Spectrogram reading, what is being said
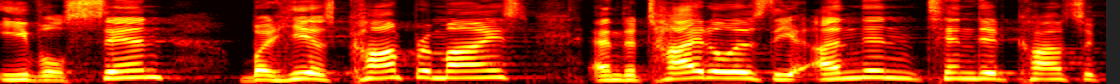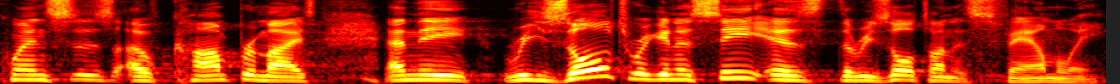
evil sin, but he has compromised, and the title is The Unintended Consequences of Compromise. And the result we're going to see is the result on his family.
